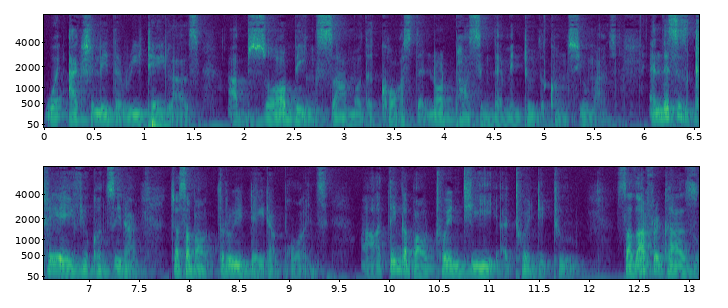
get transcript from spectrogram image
were actually the retailers absorbing some of the cost and not passing them into the consumers. And this is clear if you consider just about three data points. Uh, think about 2022. South Africa's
